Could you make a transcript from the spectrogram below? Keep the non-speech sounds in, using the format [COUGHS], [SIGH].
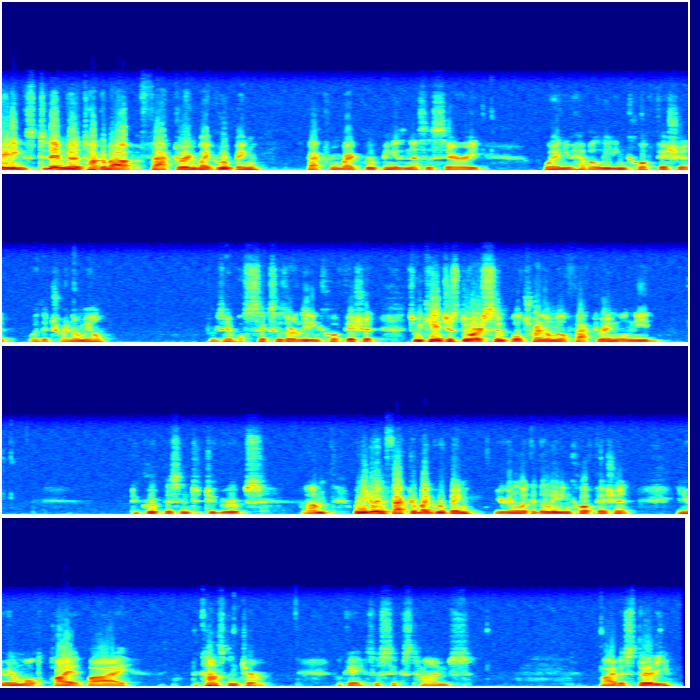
Greetings. Today I'm going to talk about factoring by grouping. Factoring by grouping is necessary when you have a leading coefficient with a trinomial. For example, 6 is our leading coefficient. So we can't just do our simple trinomial factoring. We'll need to group this into two groups. Um, when you're doing factor by grouping, you're going to look at the leading coefficient and you're going to multiply it by the constant term. Okay, so 6 times 5 is 30.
